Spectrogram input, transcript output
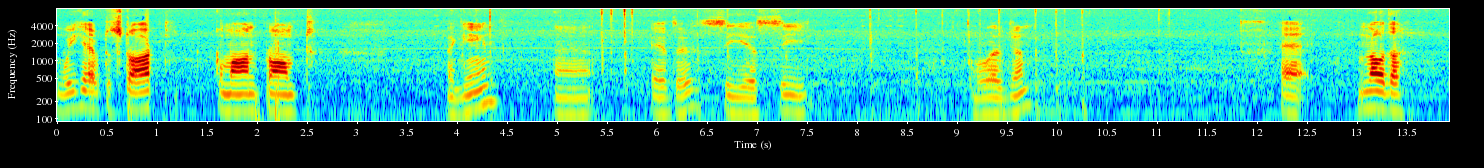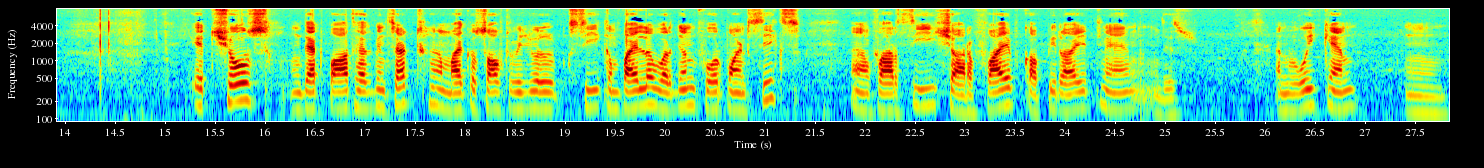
We have to start command prompt again. Uh, is CSC version. Uh, now the it shows that path has been set. Uh, Microsoft Visual C compiler version 4.6 uh, for C sharp 5 copyright and this and we can um,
